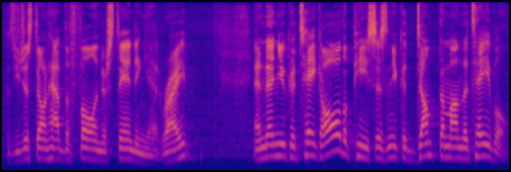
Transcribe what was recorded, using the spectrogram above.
because you just don't have the full understanding yet, right? And then you could take all the pieces and you could dump them on the table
